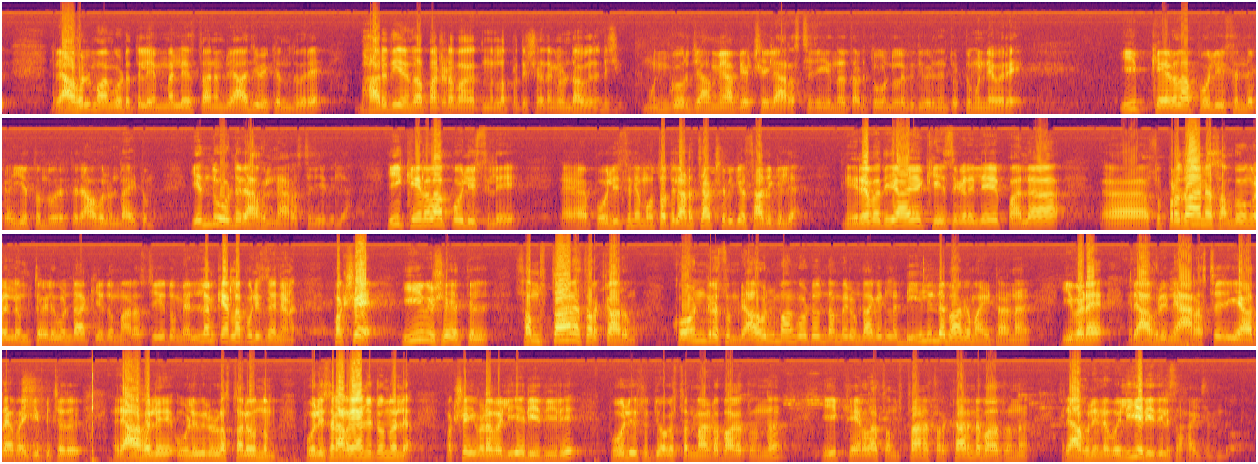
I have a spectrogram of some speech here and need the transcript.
Rahul Mamkootathil M L A സ്ഥാനം രാജിവെക്കുന്നതുവരെ ഭാരതീയ ജനതാ പാർട്ടിയുടെ ഭാഗത്തു നിന്നുള്ള പ്രതിഷേധങ്ങൾ ഉണ്ടാവുക തന്നെ ചെയ്യും. മുൻകൂർ ജാമ്യാപേക്ഷയിൽ അറസ്റ്റ് ചെയ്യുന്നത് തടുത്തുകൊണ്ടുള്ള വിധി വരുന്നതിന് തൊട്ടു മുന്നേ വരെ ഈ കേരള പോലീസിന്റെ കയ്യെത്തും ദൂരത്ത് രാഹുൽ ഉണ്ടായിട്ടും എന്തുകൊണ്ട് രാഹുലിനെ അറസ്റ്റ് ചെയ്തില്ല? ഈ കേരള പോലീസിലെ പോലീസിനെ മൊത്തത്തിൽ അടച്ചാക്ഷേപിക്കാൻ സാധിക്കില്ല. നിരവധിയായ കേസുകളിലെ പല സുപ്രധാന സംഭവങ്ങളിലും തെളിവുണ്ടാക്കിയതും അറസ്റ്റ് ചെയ്തതും എല്ലാം കേരള പോലീസ് തന്നെയാണ്. പക്ഷേ ഈ വിഷയത്തിൽ സംസ്ഥാന സർക്കാരും കോൺഗ്രസും രാഹുൽ മാങ്കോട്ടും തമ്മിൽ ഉണ്ടാക്കിയിട്ടുള്ള ഡീലിന്റെ ഭാഗമായിട്ടാണ് ഇവിടെ രാഹുലിനെ അറസ്റ്റ് ചെയ്യാതെ വൈകിപ്പിച്ചത്. രാഹുൽ ഒളിവിലുള്ള സ്ഥലമൊന്നും പോലീസിന് അറിയാഞ്ഞിട്ടൊന്നുമില്ല. പക്ഷേ ഇവിടെ വലിയ രീതിയിൽ പോലീസ് ഉദ്യോഗസ്ഥന്മാരുടെ ഭാഗത്തുനിന്ന് ഈ കേരള സംസ്ഥാന സർക്കാരിന്റെ ഭാഗത്തുനിന്ന് രാഹുലിനെ വലിയ രീതിയിൽ സഹായിച്ചിട്ടുണ്ട്.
